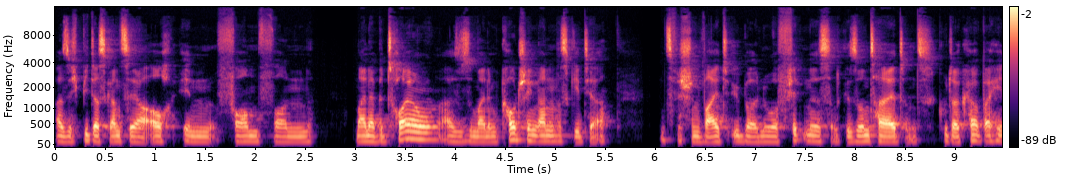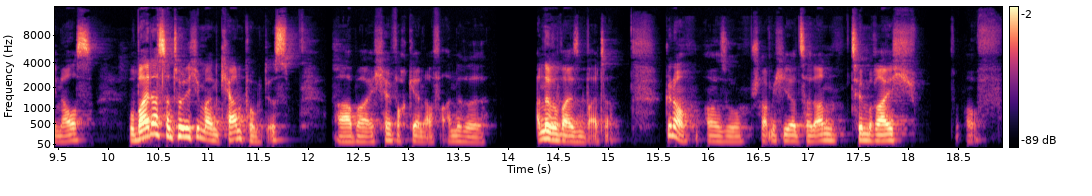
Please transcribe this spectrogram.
also ich biete das Ganze ja auch in Form von meiner Betreuung, also so meinem Coaching an. Das geht ja inzwischen weit über nur Fitness und Gesundheit und guter Körper hinaus. Wobei das natürlich immer ein Kernpunkt ist, aber ich helfe auch gerne auf andere, andere Weisen weiter. Genau, also schreib mich jederzeit an. Tim Reich auf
